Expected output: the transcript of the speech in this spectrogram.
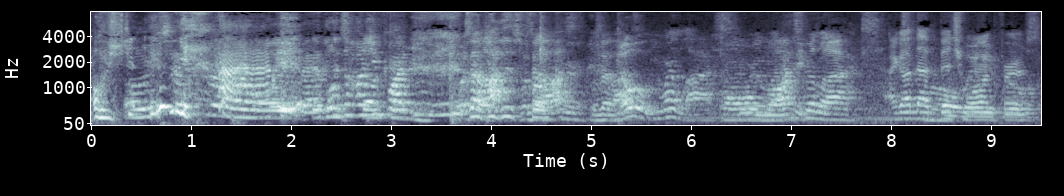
Oh shit! What the hell did you find me? Was that last? Was that last? Was that last? No, you weren't last. Oh, relax, my. relax. I got that bitch way, wand bro. first.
